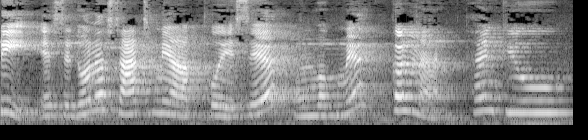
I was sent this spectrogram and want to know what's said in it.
पी ऐसे दोनों साथ में आपको ऐसे होमवर्क में करना है। थैंक यू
